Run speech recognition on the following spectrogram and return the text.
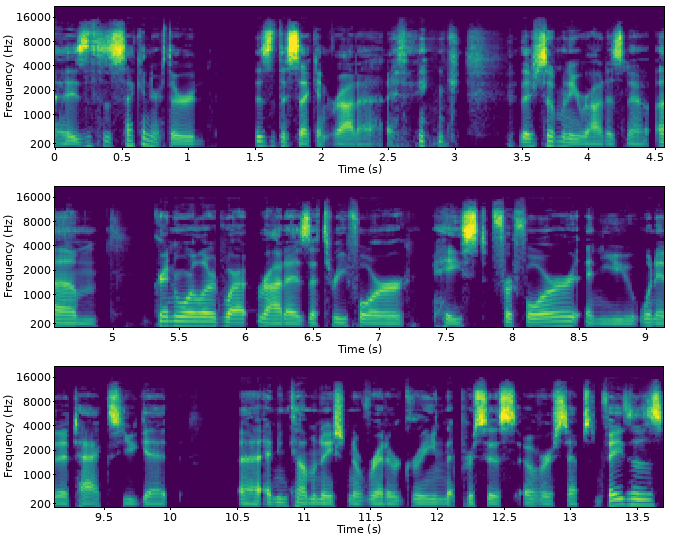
uh, is this the second or third? This is the second Radha, I think. There's so many Radhas now. Um, mm-hmm. Grand Warlord Radha is a three four haste for four, and you when it attacks, you get uh, any combination of red or green that persists over steps and phases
